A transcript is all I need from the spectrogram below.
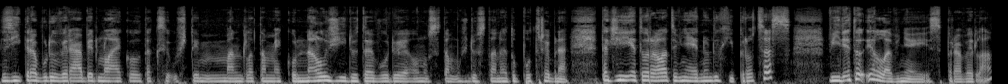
zítra budu vyrábět mléko, tak si už ty mandle tam jako naloží do té vody a ono se tam už dostane to potřebné. Takže je to relativně jednoduchý proces. Vyjde to i levněji z pravidla.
